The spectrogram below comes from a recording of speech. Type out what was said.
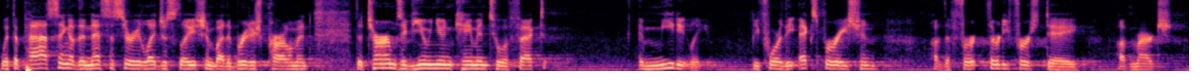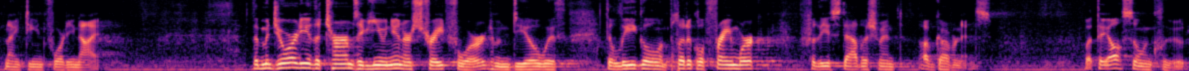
With the passing of the necessary legislation by the British Parliament, the terms of union came into effect immediately before the expiration of the 31st day of March 1949. The majority of the terms of union are straightforward and deal with the legal and political framework for the establishment of governance. But they also include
